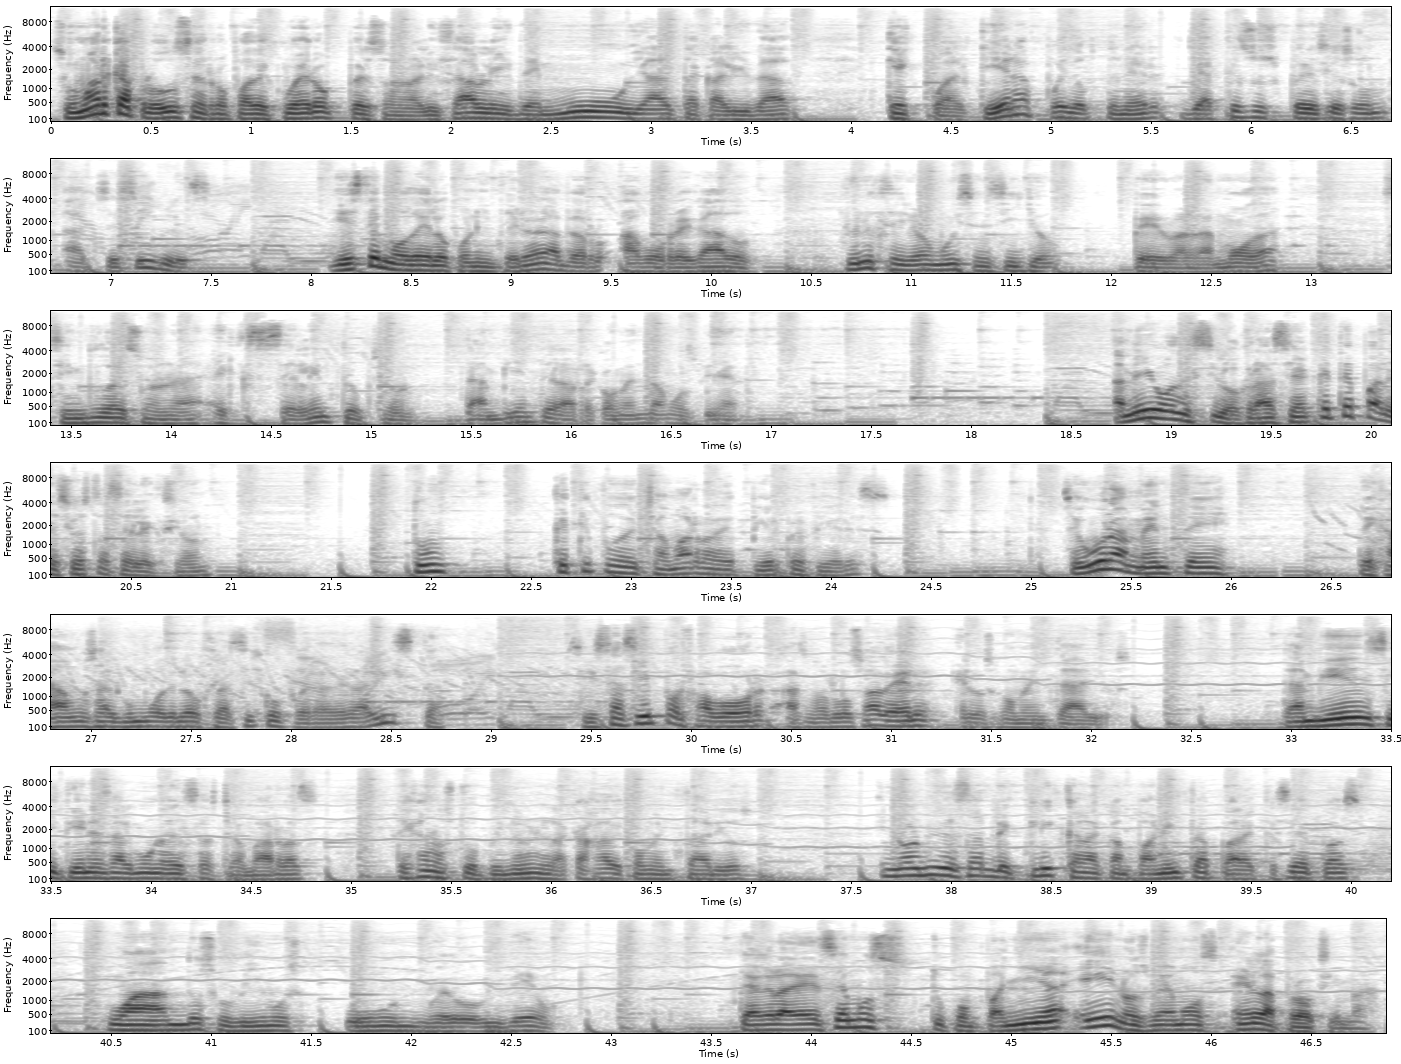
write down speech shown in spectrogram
Su marca produce ropa de cuero personalizable y de muy alta calidad que cualquiera puede obtener ya que sus precios son accesibles. Y este modelo con interior aborregado y un exterior muy sencillo, pero a la moda, sin duda es una excelente opción. También te la recomendamos bien. Amigo de Estilocracia, ¿qué te pareció esta selección? ¿Tú qué tipo de chamarra de piel prefieres? Seguramente dejamos algún modelo clásico fuera de la lista. Si es así, por favor, haznoslo saber en los comentarios. También si tienes alguna de estas chamarras, déjanos tu opinión en la caja de comentarios y no olvides darle clic a la campanita para que sepas cuando subimos un nuevo video. Te agradecemos tu compañía y nos vemos en la próxima.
